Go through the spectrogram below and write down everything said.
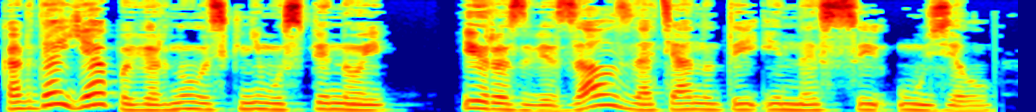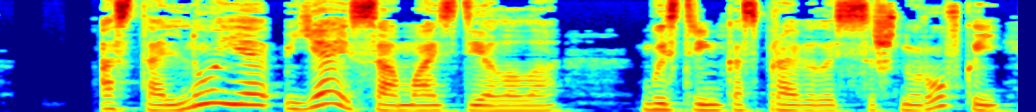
когда я повернулась к нему спиной и развязал затянутый Инессой узел. Остальное я и сама сделала. Быстренько справилась со шнуровкой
